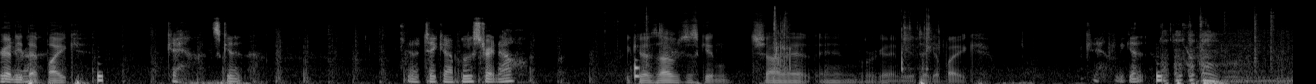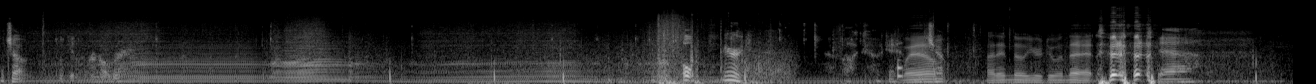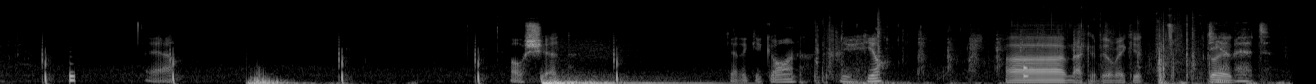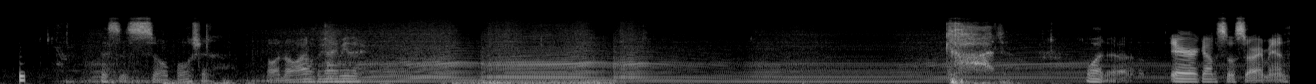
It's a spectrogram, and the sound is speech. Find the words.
We're gonna need that bike. Okay, let's get it. Gonna take a boost right now. Because I was just getting shot at and we're gonna need to take a bike. Okay, let me get it. Watch out, don't get run over. Oh, Eric! Fuck, okay. Well, jump. I didn't know you were doing that. Yeah. Oh shit. Gotta get going. Can you heal? uh, I'm not gonna be able to make it. Go Damn ahead. it. This is so bullshit. Oh no, I don't think I am either. God. What a... Eric, I'm so sorry, man.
